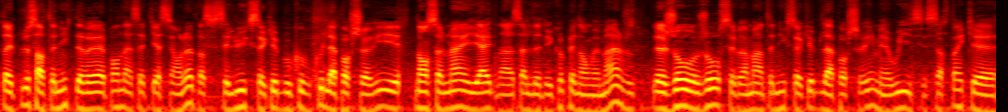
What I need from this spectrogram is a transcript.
peut-être plus Anthony qui devrait répondre à cette question-là parce que c'est lui qui s'occupe beaucoup, beaucoup de la porcherie. Non seulement il aide dans la salle de découpe énormément. Le jour au jour, c'est vraiment Anthony qui s'occupe de la porcherie. Mais oui, c'est certain que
